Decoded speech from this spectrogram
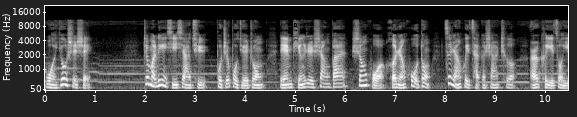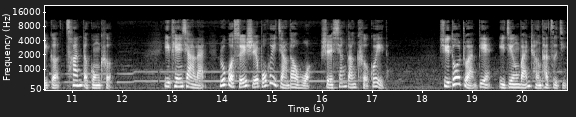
我又是谁？这么练习下去。不知不觉中，连平日上班、生活和人互动，自然会踩个刹车，而可以做一个参的功课。一天下来，如果随时不会讲到我，是相当可贵的。许多转变已经完成他自己，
